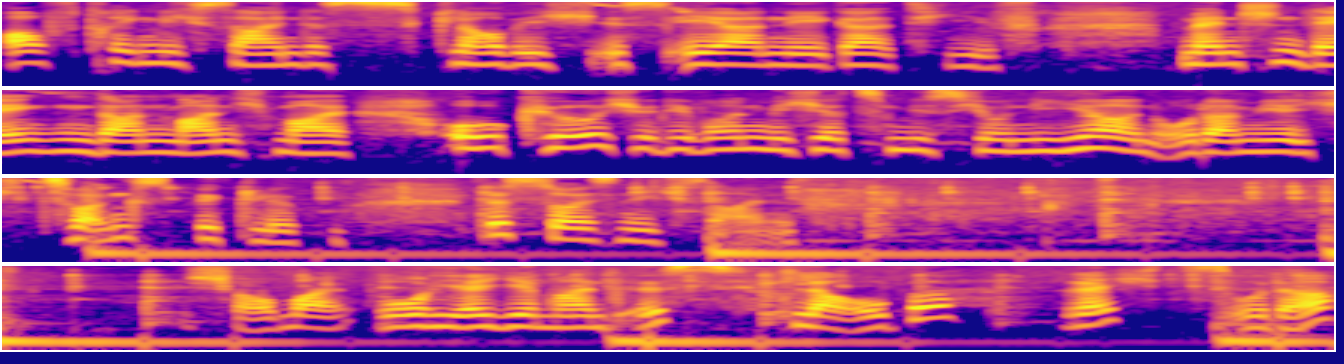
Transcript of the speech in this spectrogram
aufdringlich sein, das glaube ich, ist eher negativ. Menschen denken dann manchmal, oh Kirche, die wollen mich jetzt missionieren oder mich zwangsbeglücken. Das soll es nicht sein. Schau mal, wo hier jemand ist. Ich glaube, rechts, oder?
